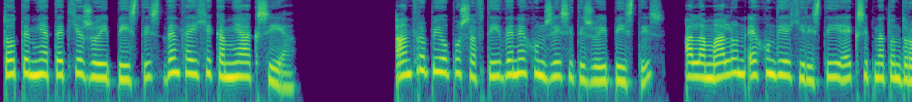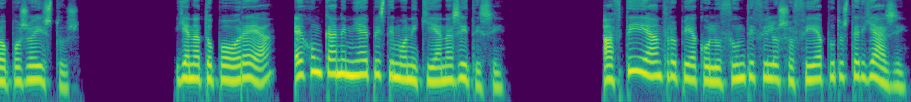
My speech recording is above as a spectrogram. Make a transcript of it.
τότε μια τέτοια ζωή πίστης δεν θα είχε καμιά αξία. Άνθρωποι όπως αυτοί δεν έχουν ζήσει τη ζωή πίστης, αλλά μάλλον έχουν διαχειριστεί έξυπνα τον τρόπο ζωής τους. Για να το πω ωραία, έχουν κάνει μια επιστημονική αναζήτηση. Αυτοί οι άνθρωποι ακολουθούν τη φιλοσοφία που τους ταιριάζει.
